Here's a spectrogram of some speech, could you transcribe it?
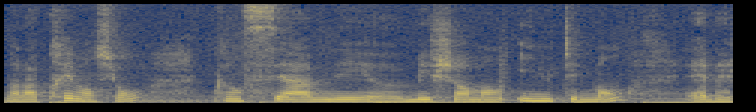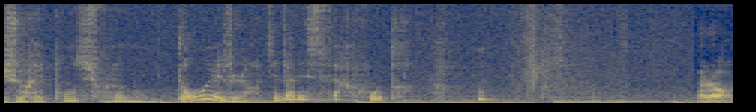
dans la prévention. Quand c'est amené euh, méchamment, inutilement, eh ben, je réponds sur le montant et je leur dis d'aller se faire foutre. Alors,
